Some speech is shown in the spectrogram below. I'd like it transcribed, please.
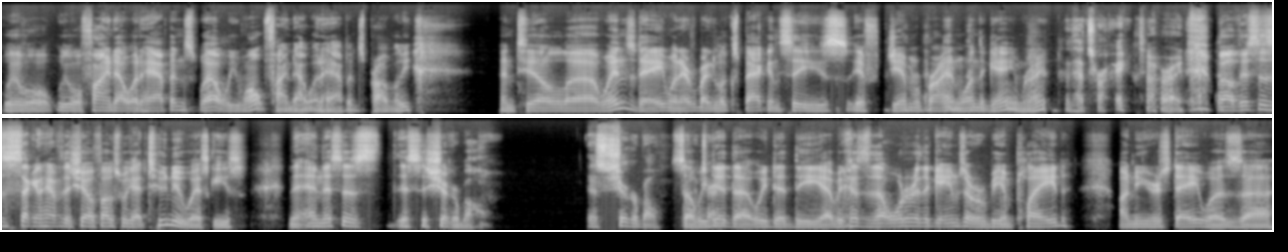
We will we will find out what happens. Well, we won't find out what happens probably until uh, Wednesday when everybody looks back and sees if Jim or Brian won the game, right? That's right. All right. Well, this is the second half of the show, folks. We got two new whiskeys, and this is this is Sugar Bowl. This Sugar Bowl. So we right. did the we did the uh, because the order of the games that were being played on New Year's Day was uh,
